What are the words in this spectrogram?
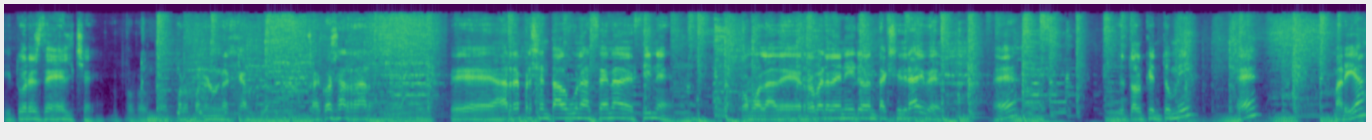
Y tú eres de Elche, por, por- por poner un ejemplo. O sea, cosas raras. Eh, ¿Has representado alguna escena de cine? Como la de Robert De Niro en Taxi Driver. ¿Eh? You talking to me? ¿Eh? ¿María?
